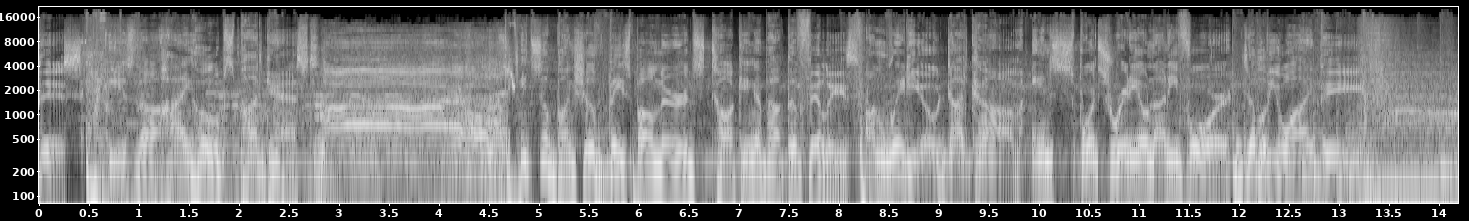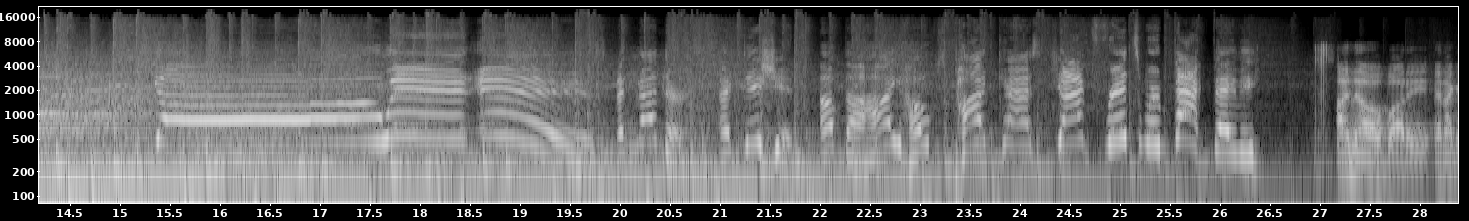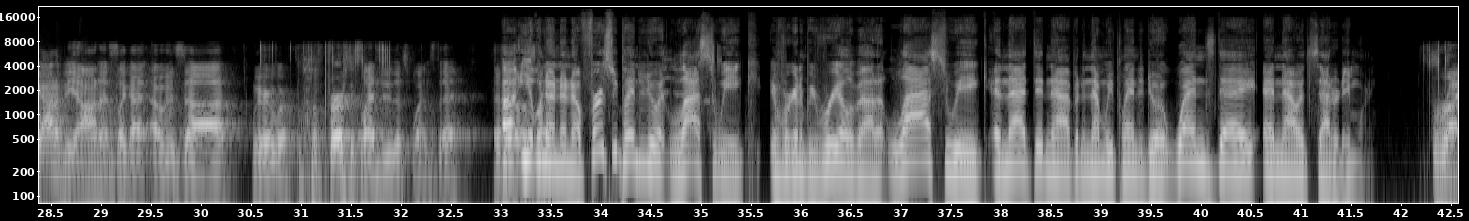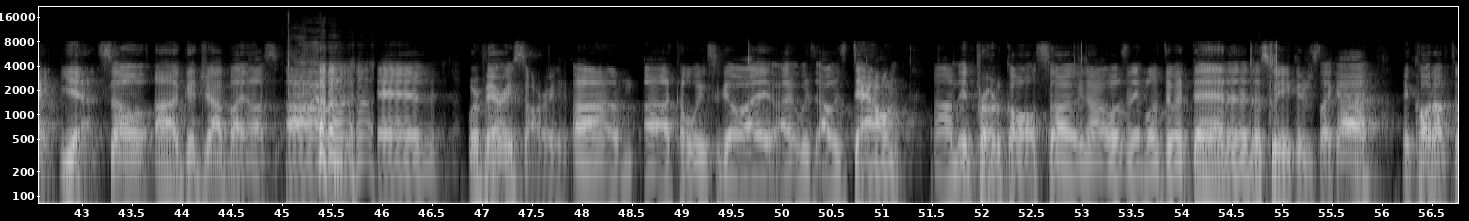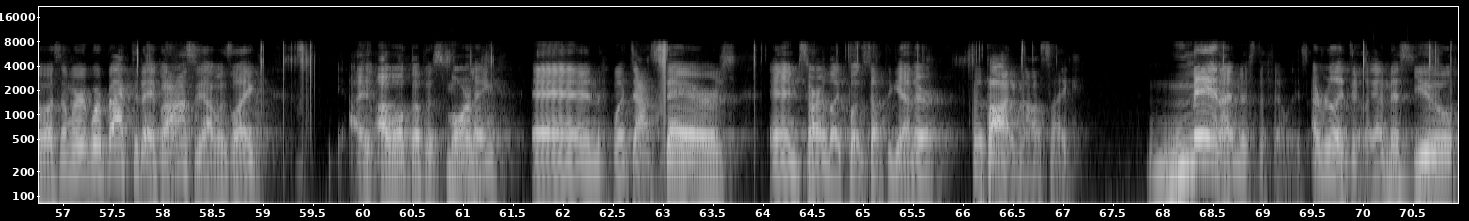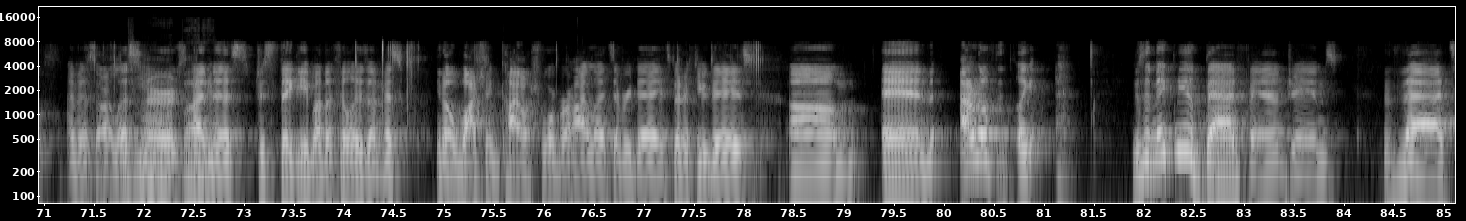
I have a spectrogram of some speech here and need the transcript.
This is the High Hopes Podcast. High Hopes. It's a bunch of baseball nerds talking about the Phillies on radio.com and Sports Radio 94 WIP. Go! It is another edition of the High Hopes Podcast. Jack Fritz, we're back, baby. I know, buddy. And I gotta be honest, like I, I was uh we were, we are first we planned to do this Wednesday. Uh, yeah, well, no, no, no. First, we planned to do it last week, if we're going to be real about it. Last week, and that didn't happen. And then we planned to do it Wednesday, and now it's Saturday morning. Right, yeah. So uh good job by us. Um and we're very sorry. Um uh, a couple weeks ago I, I was I was down um in protocol, so you know I wasn't able to do it then and then this week it was just like ah it caught up to us and we're we're back today. But honestly I was like I, I woke up this morning and went downstairs and started like putting stuff together for the pod and I was like, man, I miss the Phillies. I really do. Like I miss you. I miss our listeners. I miss just thinking about the Phillies. I miss, you know, watching Kyle Schwarber highlights every day. It's been a few days. Um, and I don't know if like does it make me a bad fan, James, that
